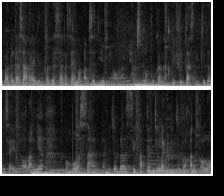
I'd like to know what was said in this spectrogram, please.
pada dasarnya gitu pada dasarnya saya emang nggak bisa diem ya orangnya harus melakukan aktivitas gitu. Dan saya ini orangnya pembosan dan itu adalah sifat yang jelek gitu. Bahkan kalau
